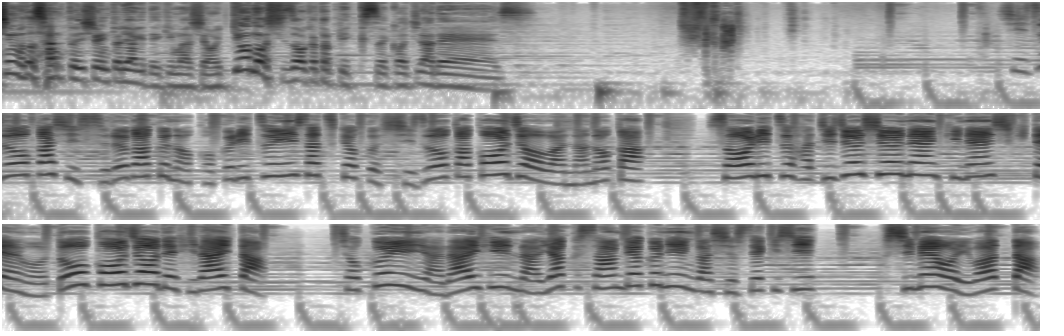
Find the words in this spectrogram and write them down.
橋本さんと一緒に取り上げていきましょう。今日の静岡トピックスこちらです。静岡市駿河区の国立印刷局静岡工場は7日創立80周年記念式典を同工場で開いた職員や来賓ら約300人が出席し節目を祝った。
